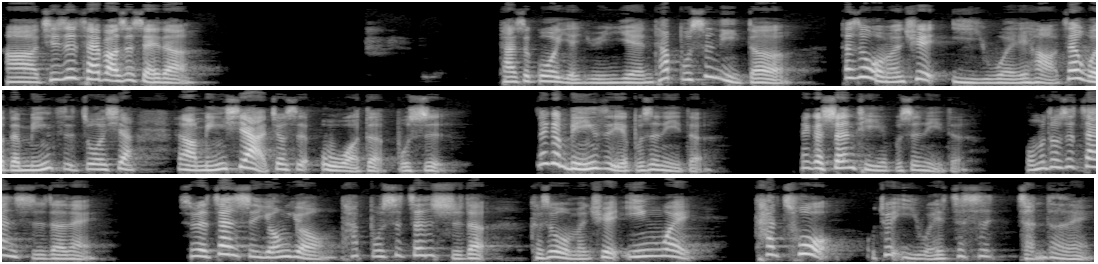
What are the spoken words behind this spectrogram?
啊，其实财宝是谁的？它是过眼云烟，它不是你的。但是我们却以为哈，在我的名字桌下啊，名下就是我的，不是那个名字也不是你的，那个身体也不是你的，我们都是暂时的呢，是不是暂时拥有？它不是真实的，可是我们却因为看错，我就以为这是真的呢，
